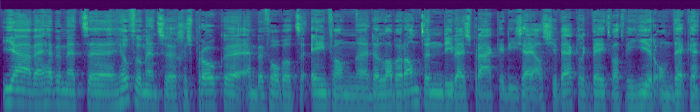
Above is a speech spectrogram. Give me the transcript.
Ja, wij hebben met uh, heel veel mensen gesproken. En bijvoorbeeld een van uh, de laboranten die wij spraken... die zei, als je werkelijk weet wat we hier ontdekken...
